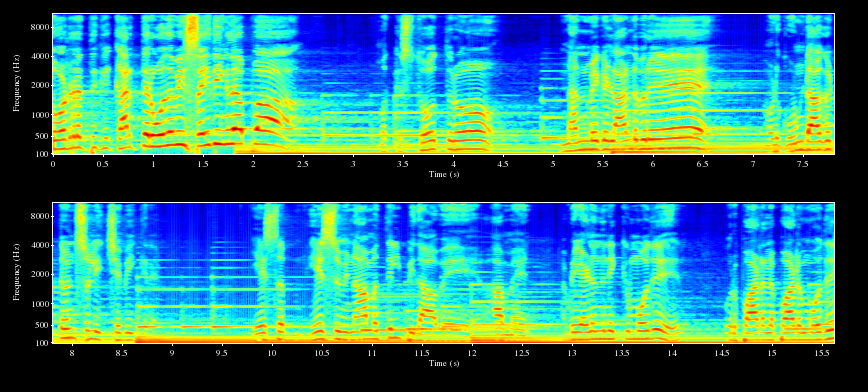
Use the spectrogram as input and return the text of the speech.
தொடரத்துக்கு கர்த்தர் உதவி செய்தீங்களேப்பா. உமக்கு ஸ்தோத்திரம். நன்மைகள் ஆண்டவரே அவளுக்கு உண்டாகட்டும்னு சொல்லி செபிக்கிறேன். இயேசு இயேசுவின் நாமத்தில் பிதாவே ஆமேன். அப்படி எழுந்து நிற்கும் போது ஒரு பாடலை பாடும்போது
